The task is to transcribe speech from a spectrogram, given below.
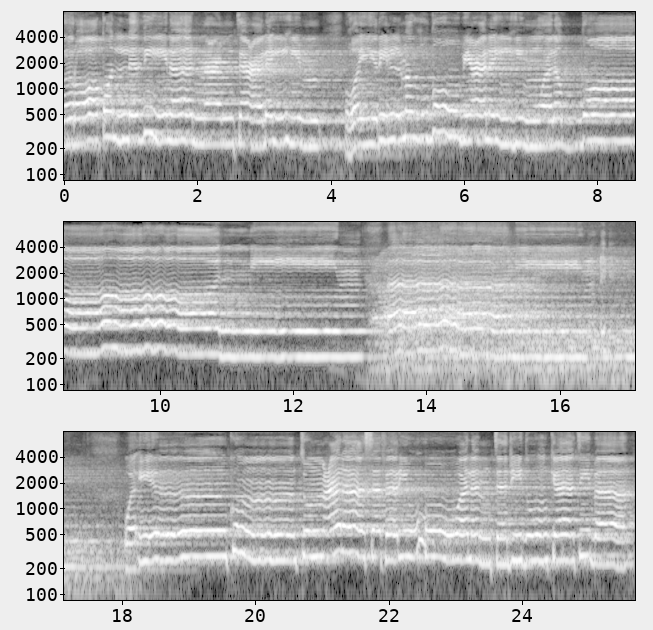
صراط الذين أنعمت عليهم غير المغضوب عليهم ولا الضالين. آمين. وإن كنتم على سفر ولم تجدوا كاتبا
